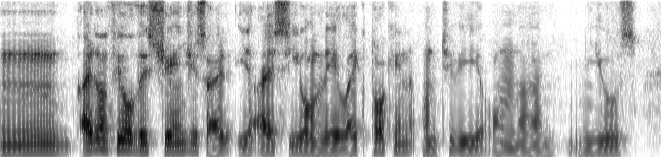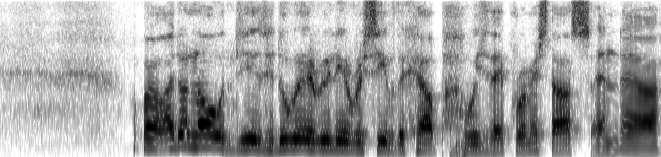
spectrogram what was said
Mm, I don't feel these changes. I I see only like talking on TV on uh, news well, I don't know. Did, do we really receive the help which they promised us? And uh,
